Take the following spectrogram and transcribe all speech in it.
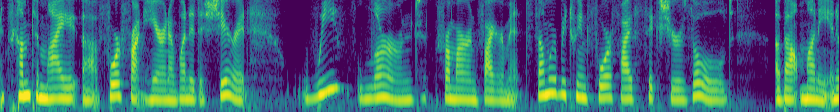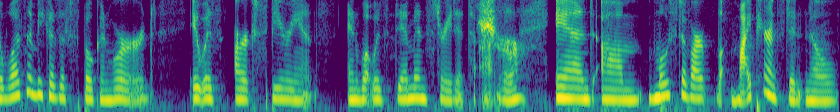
it's come to my uh, forefront here, and I wanted to share it. We've learned from our environment somewhere between four, five, six years old about money, and it wasn't because of spoken word. It was our experience and what was demonstrated to us. Sure. And um, most of our, my parents didn't know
